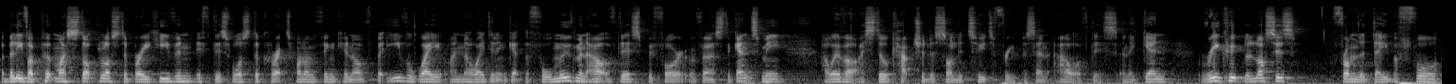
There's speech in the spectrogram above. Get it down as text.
I believe I put my stop loss to break even if this was the correct one I'm thinking of. But either way, I know I didn't get the full movement out of this before it reversed against me. However, I still captured a solid 2 to 3% out of this. And again, recoup the losses from the day before,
